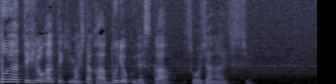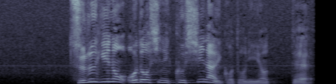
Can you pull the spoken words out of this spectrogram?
どうやって広がってきましたか？武力ですか？そうじゃないですよ。剣の脅しに屈しないことによって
